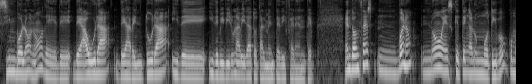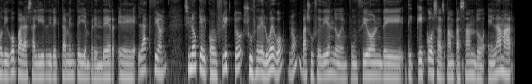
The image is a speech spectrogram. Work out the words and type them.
símbolo ¿no? de, de, aura, de aventura y de, y de vivir una vida totalmente diferente. Entonces, mm, bueno, no es que tengan un motivo, como digo, para salir directamente y emprender eh, la acción, sino que el conflicto sucede luego, ¿no? Va sucediendo en función de, de qué cosas van pasando en la mar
